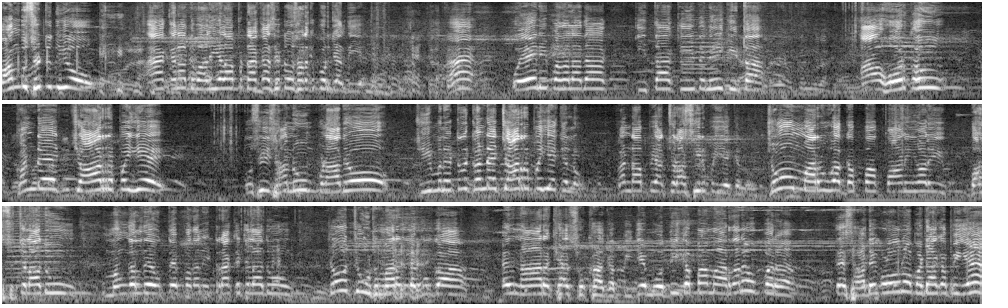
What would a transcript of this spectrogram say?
ਬੰਬ ਸੁੱਟ ਦਿਓ। ਐ ਕਹਿੰਦਾ ਦੀਵਾਲੀ ਵਾਲਾ ਪਟਾਕਾ ਸਿੱਟੋ, ਸੜਕ ਪੁਰ ਜਾਂਦੀ ਹੈ। ਹੈ? ਕੋਈ ਇਹ ਨਹੀਂ ਪਤਾ ਲੱਗਦਾ ਕੀਤਾ ਕੀ ਤੇ ਨਹੀਂ ਕੀਤਾ। ਆ ਹੋਰ ਕਹੂ ਗੰਡੇ 4 ਰੁਪਏ ਤੁਸੀਂ ਸਾਨੂੰ ਬਣਾ ਦਿਓ, ਚੀਫ ਮਿਨਿਸਟਰ ਗੰਡੇ 4 ਰੁਪਏ ਕਿਲੋ। ਗੰਡਾ ਪਿਆ 84 ਰੁਪਏ ਕਿਲੋ। ਜੋ ਮਾਰੂਗਾ ਗੱਪਾਂ ਪਾਣੀ ਵਾਲੀ, ਬੱਸ ਚਲਾ ਦੂੰ, ਮੰਗਲ ਦੇ ਉੱਤੇ ਪਤਾ ਨਹੀਂ ਟਰੱਕ ਚਲਾ ਦੂੰ, ਜੋ ਝੂਠ ਮਾਰਨ ਲੱਗੂਗਾ, ਇਹ ਨਾਂ ਰੱਖਿਆ ਸੁੱਖਾ ਗੱਪੀ। ਜੇ ਮੋਦੀ ਗੱਪਾਂ ਮਾਰਦਾ ਨਾ ਉੱਪਰ, ਤੇ ਸਾਡੇ ਕੋਲ ਉਹਨਾਂ ਵੱਡਾ ਗੱਪੀ ਹੈ,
